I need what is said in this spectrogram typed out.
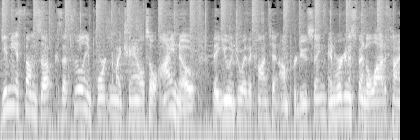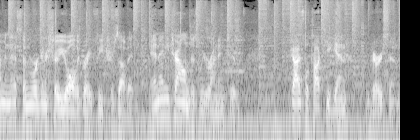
Give me a thumbs up because that's really important to my channel so I know that you enjoy the content I'm producing. And we're going to spend a lot of time in this and we're going to show you all the great features of it and any challenges we run into. Guys, we'll talk to you again very soon.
